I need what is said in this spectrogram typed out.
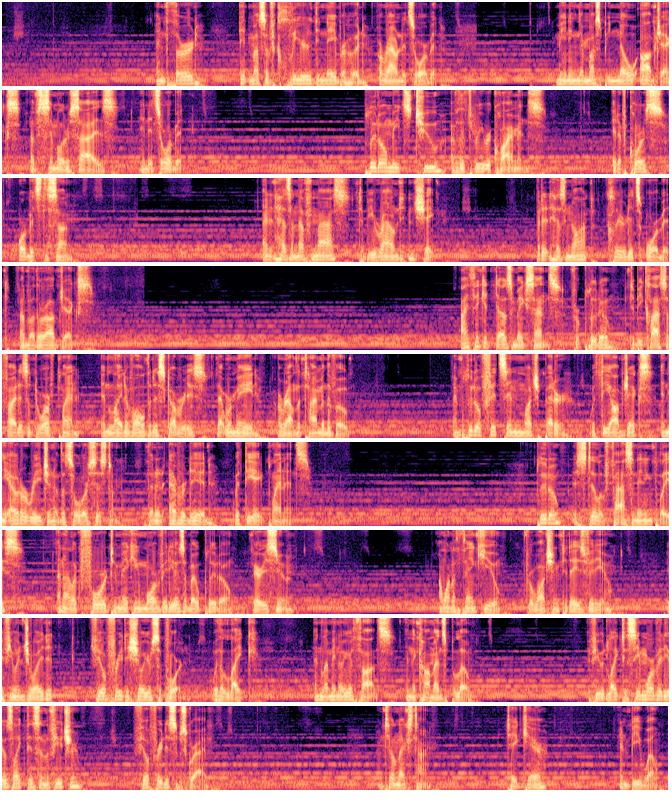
And third, it must have cleared the neighborhood around its orbit, meaning there must be no objects of similar size in its orbit. Pluto meets two of the three requirements. It, of course, orbits the Sun, and it has enough mass to be round in shape but it has not cleared its orbit of other objects. I think it does make sense for Pluto to be classified as a dwarf planet in light of all the discoveries that were made around the time of the vote. And Pluto fits in much better with the objects in the outer region of the solar system than it ever did with the eight planets. Pluto is still a fascinating place, and I look forward to making more videos about Pluto very soon. I want to thank you for watching today's video. If you enjoyed it, feel free to show your support with a like, and let me know your thoughts in the comments below. If you would like to see more videos like this in the future, feel free to subscribe. Until next time, take care and be well.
